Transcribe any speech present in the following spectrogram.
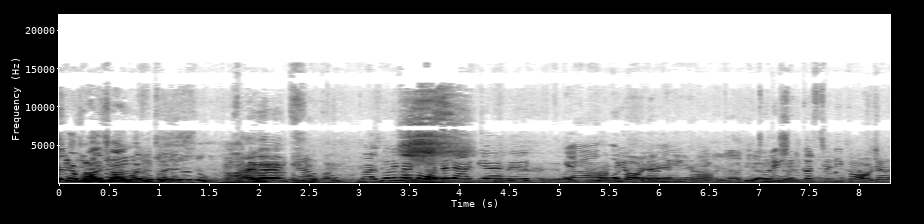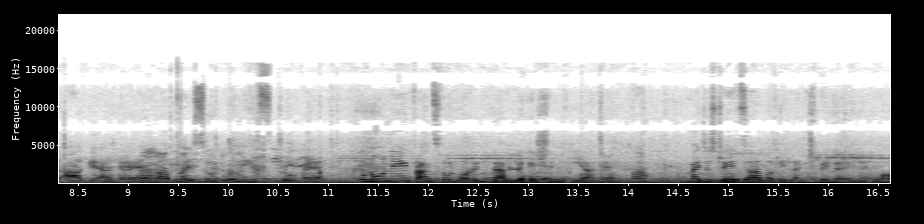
साल साल ऑर्डर आ गया है क्या अभी ऑर्डर नहीं जुडिशियल कस्टडी का ऑर्डर आ गया है। अब मैसूर पुलिस जो है उन्होंने ट्रांसफ़र वारंट का एप्लीकेशन किया है। मजिस्ट्रेट साहब अभी लंच पे गए हैं। वो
